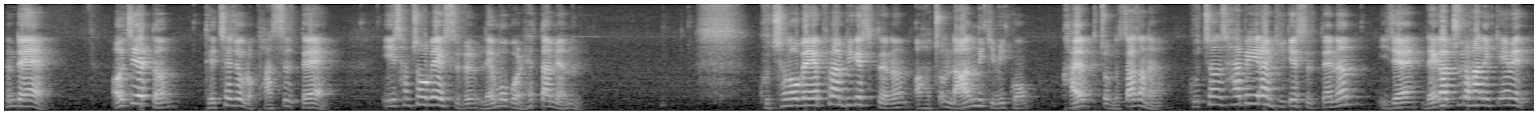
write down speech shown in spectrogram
근데 어찌됐든 대체적으로 봤을 때 이 3500X를 램오버를 했다면 9500F랑 비교했을 때는 아, 좀 나은 느낌 있고 가격도 좀 더 싸잖아요. 9400이랑 비교했을 때는 이제 내가 주로 하는 게임에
